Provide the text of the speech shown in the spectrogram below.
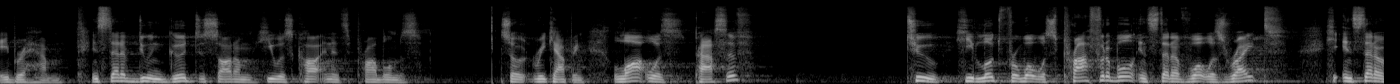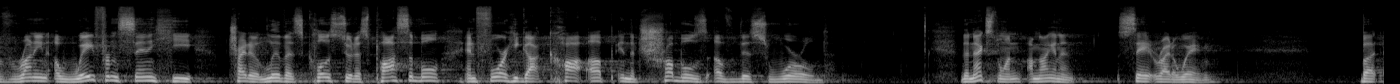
Abraham. Instead of doing good to Sodom, he was caught in its problems. So, recapping Lot was passive. Two, he looked for what was profitable instead of what was right. He, instead of running away from sin, he tried to live as close to it as possible. And four, he got caught up in the troubles of this world. The next one, I'm not going to say it right away, but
